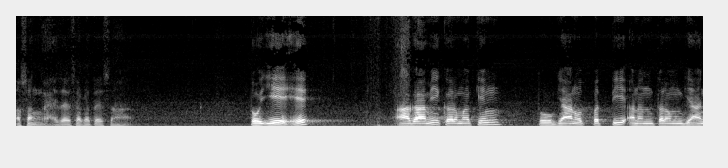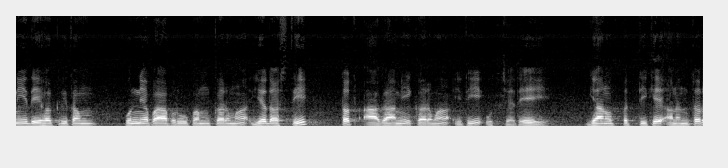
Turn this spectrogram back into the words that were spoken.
असंग है, जैसा कहते ऐसा तो ये आगामी कर्म किम? तो ज्ञानोत्पत्ति अनंतरम ज्ञानी देह कृतम पुण्य पाप रूपम कर्म यद अस्ति तत् आगामी कर्म इति उच्यते। ज्ञानोत्पत्ति के अनंतर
